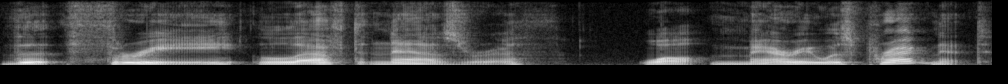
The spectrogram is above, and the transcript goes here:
the three left Nazareth while Mary was pregnant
